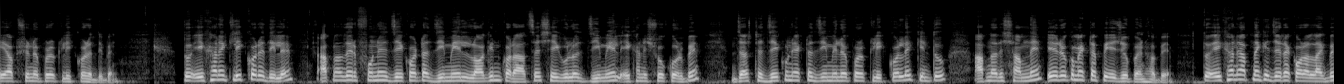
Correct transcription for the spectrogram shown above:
এই অপশনের উপর ক্লিক করে দিবেন। তো এখানে ক্লিক করে দিলে আপনাদের ফোনে যে কটা জিমেল লগ করা আছে সেইগুলো জিমেল এখানে শো করবে। জাস্ট যে কোনো একটা জিমেলের উপর ক্লিক করলে কিন্তু আপনাদের সামনে এরকম একটা পেজ ওপেন হবে। তো এখানে আপনাকে যেটা করা লাগবে,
